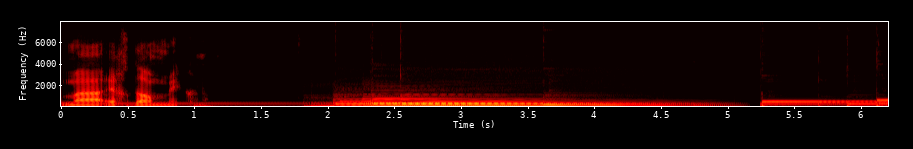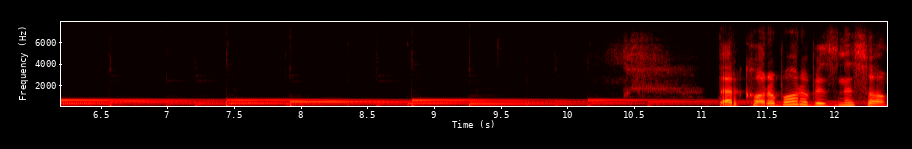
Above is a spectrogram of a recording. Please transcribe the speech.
ما اقدام می‌کنم. در کاربار و business هم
